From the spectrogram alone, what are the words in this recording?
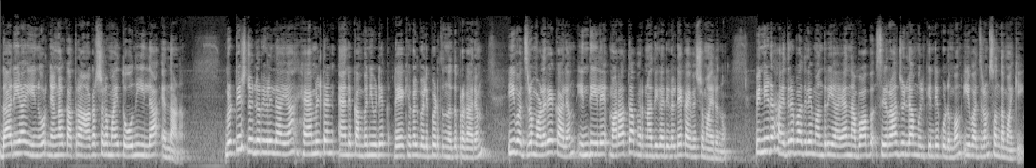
ദാരിയ ഈനൂർ ഞങ്ങൾക്ക് അത്ര ആകർഷകമായി തോന്നിയില്ല എന്നാണ്. ബ്രിട്ടീഷ് ജ്വല്ലറികളിലായ ഹാമിൽട്ടൺ ആൻഡ് കമ്പനിയുടെ രേഖകൾ വെളിപ്പെടുത്തുന്നത് പ്രകാരം ഈ വജ്രം വളരെ കാലം ഇന്ത്യയിലെ മറാത്ത ഭരണാധികാരികളുടെ കൈവശമായിരുന്നു. പിന്നീട് ഹൈദരാബാദിലെ മന്ത്രിയായ നവാബ് സിറാജുല്ല മുൽക്കിന്റെ കുടുംബം ഈ വജ്രം സ്വന്തമാക്കി.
